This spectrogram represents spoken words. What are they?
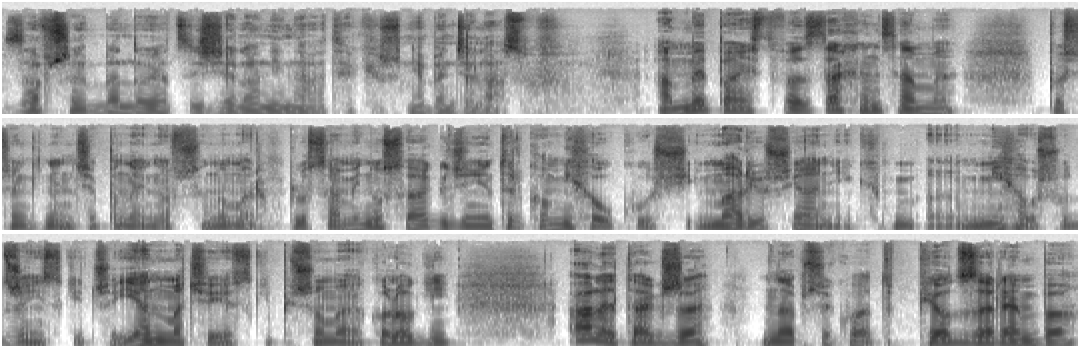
Zawsze będą jacyś zieloni, nawet jak już nie będzie lasów. A my Państwa zachęcamy po sięgnięcie po najnowszy numer Plusa Minusa, gdzie nie tylko Michał Kusi, Mariusz Janik, Michał Szudrzyński czy Jan Maciejewski piszą o ekologii, ale także na przykład Piotr Zaręba,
